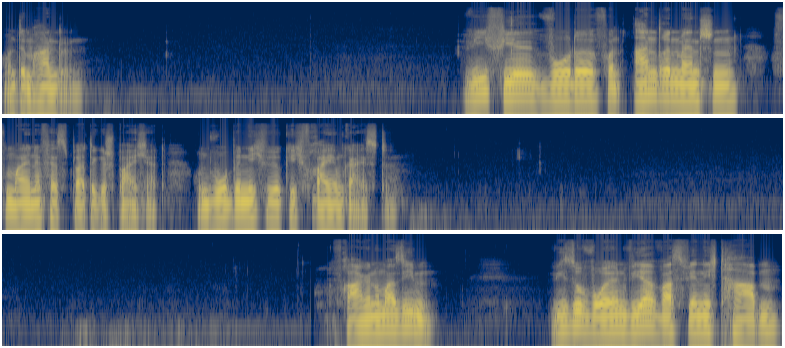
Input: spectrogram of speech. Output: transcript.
und im Handeln? Wie viel wurde von anderen Menschen auf meine Festplatte gespeichert? Und wo bin ich wirklich frei im Geiste? Frage Nummer 7. Wieso wollen wir, was wir nicht haben,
